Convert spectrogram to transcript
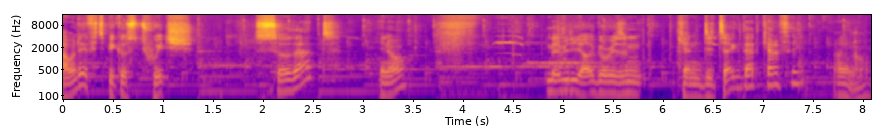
I wonder if it's because Twitch saw that, you know? Maybe the algorithm can detect that kind of thing? I don't know.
